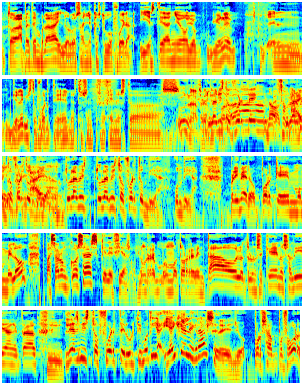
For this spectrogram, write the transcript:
la, toda la pretemporada y los dos años que estuvo fuera y este año yo yo le en- yo le he visto fuerte eh, en estos en estos Una ¿Tú la has visto fuerte? No, tú la has visto fuerte un día. Tú la, has tú la has visto fuerte un día. Un día. Primero, porque en Montmeló pasaron cosas que decías, un, re- un motor reventado, el otro no sé qué, no salían y tal. Hmm. Le has visto fuerte el último día y hay que alegrarse de ello. Por, por favor,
